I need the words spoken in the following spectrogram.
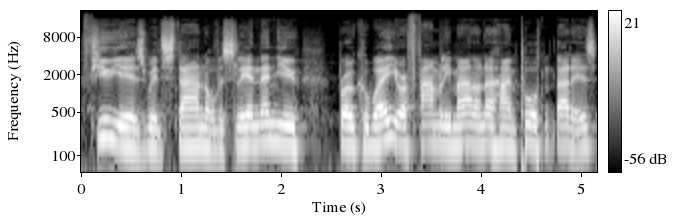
few years with Stan, obviously, and then you broke away. You're a family man. I know how important that is.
